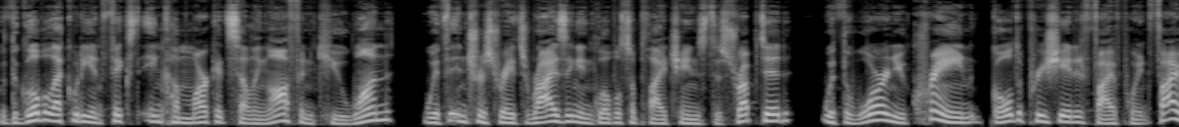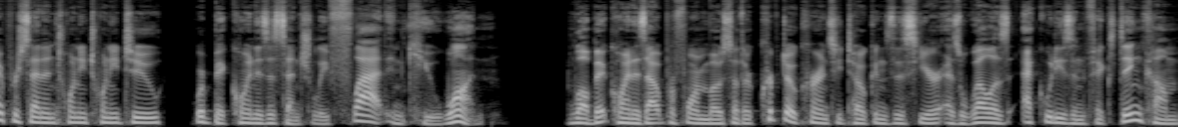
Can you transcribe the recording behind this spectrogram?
with the global equity and fixed income market selling off in Q1, with interest rates rising and global supply chains disrupted, with the war in Ukraine, gold appreciated 5.5% in 2022, where Bitcoin is essentially flat in Q1. While Bitcoin has outperformed most other cryptocurrency tokens this year, as well as equities and fixed income,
